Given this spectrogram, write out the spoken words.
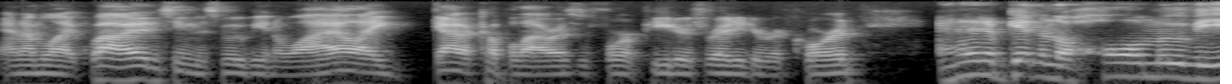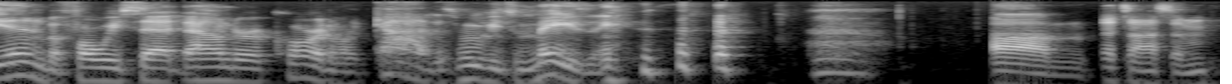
And I'm like, wow, I hadn't seen this movie in a while. I got a couple hours before Peter's ready to record, and I ended up getting the whole movie in before we sat down to record. I'm like, God, this movie's amazing. um, That's awesome.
